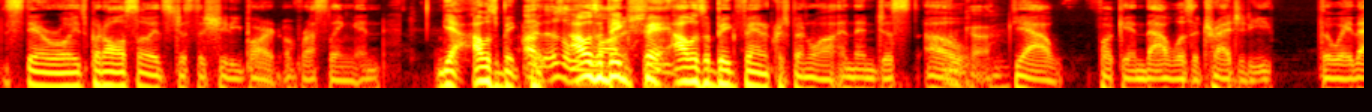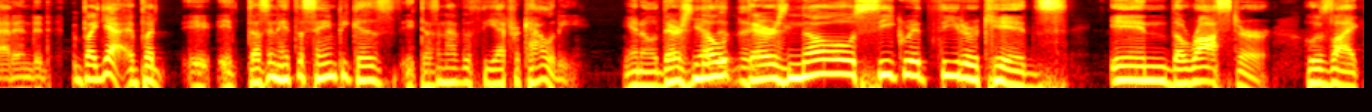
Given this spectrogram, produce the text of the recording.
steroids, but also it's just a shitty part of wrestling. And yeah, I was a big, Oh, a I was a big fan. I was a big fan of Chris Benoit, and then just oh Okay. yeah, fucking that was a tragedy the way that ended. But yeah, but it, it doesn't hit the same because it doesn't have the theatricality. You know, there's Yeah, no the- the- there's no secret theater kids in the roster who's like,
